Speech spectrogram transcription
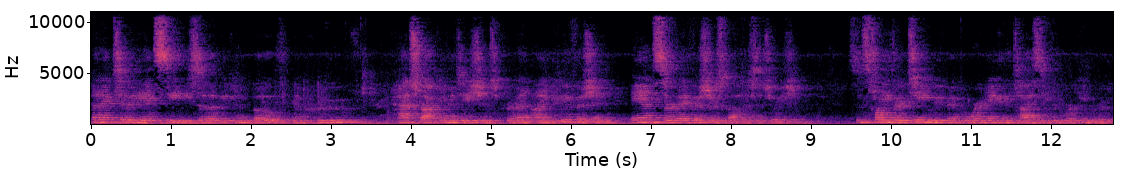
connectivity at sea so that we can both improve catch documentation to prevent IUU fishing and survey fishers about their situation. Since 2013, we've been coordinating the Thai Seafood Working Group,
